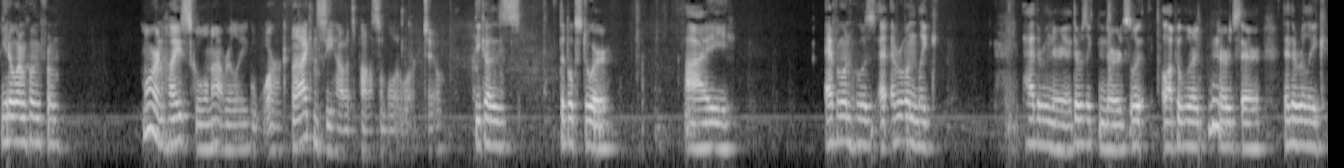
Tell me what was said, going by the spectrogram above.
You know where I'm coming from? More in high school, not really work, but I can see how it's possible at work too. Because the bookstore, I everyone who was everyone like had their own area. There was like nerds. A lot of people were like, nerds there. Then there were like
